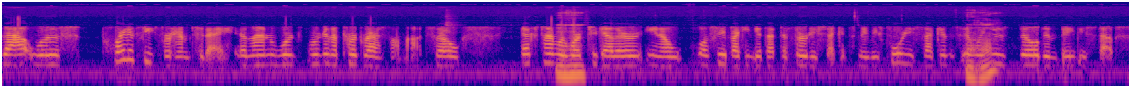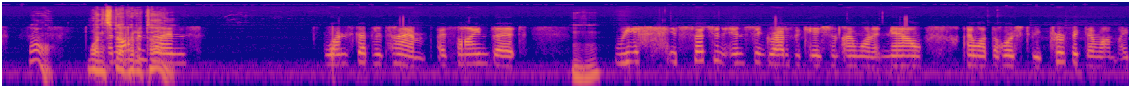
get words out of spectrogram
that was quite a feat for him today and then we're we're going to progress on that so next time we work together you know we'll see if i can get that to 30 seconds maybe 40 seconds and Uh-huh. we just build in baby steps Oh, one and step at a time. One step at a time. I find that Mm-hmm. we it's such an instant gratification. I want it now. I want the horse to be perfect. I want my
